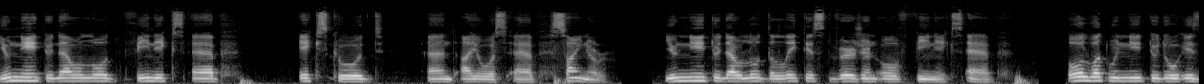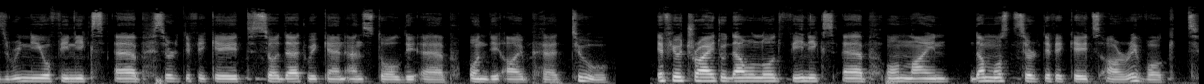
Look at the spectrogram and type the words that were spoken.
You need to download Phoenix app, Xcode, and iOS app Signer. You need to download the latest version of Phoenix app. All what we need to do is renew Phoenix app certificate so that we can install the app on the iPad 2. If you try to download Phoenix app online, the most certificates are revoked.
